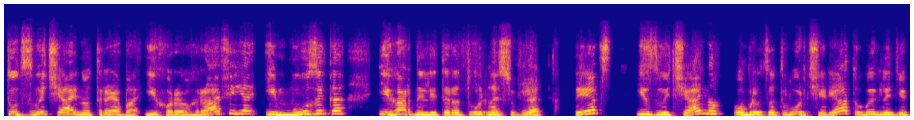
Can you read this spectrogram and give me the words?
Тут, звичайно, треба і хореографія, і музика, і гарний літературний сюжет, текст, і, звичайно, образотворчий ряд у вигляді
